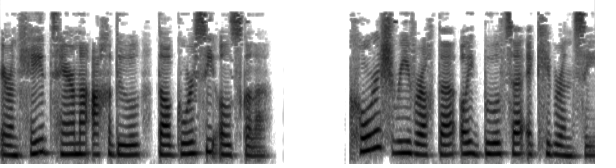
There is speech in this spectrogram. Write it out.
ar an chéad téirrma a chadúil dá gcósaí olscoile. Córas ríomhreachta ag búlta ag cibaransaí.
